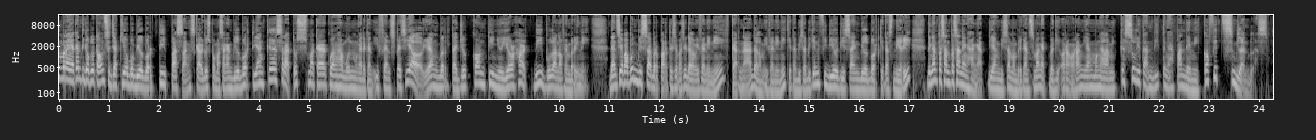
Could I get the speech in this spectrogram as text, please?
merayakan 30 tahun sejak Kyobo Billboard dipasang sekaligus pemasangan billboard yang ke-100, maka Kuang Hamun mengadakan event spesial yang bertajuk Continue Your Heart di bulan November ini. Dan siapa pun bisa berpartisipasi dalam event ini, karena dalam event ini kita bisa bikin video desain billboard kita sendiri dengan pesan-pesan yang hangat yang bisa memberikan semangat bagi orang-orang yang mengalami kesulitan di tengah pandemi COVID-19.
